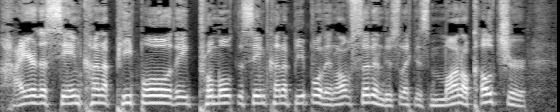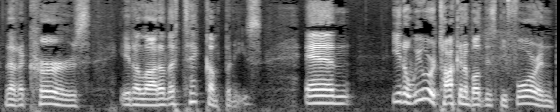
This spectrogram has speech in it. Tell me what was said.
hire the same kind of people, they promote the same kind of people, and all of a sudden there's like this monoculture that occurs in a lot of the tech companies. And, you know, we were talking about this before, and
